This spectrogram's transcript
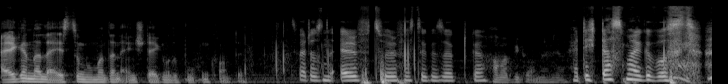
eigener Leistung, wo man dann einsteigen oder buchen konnte. 2011, 12 hast du gesagt, gell? Haben wir begonnen, ja. Hätte ich das mal gewusst.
